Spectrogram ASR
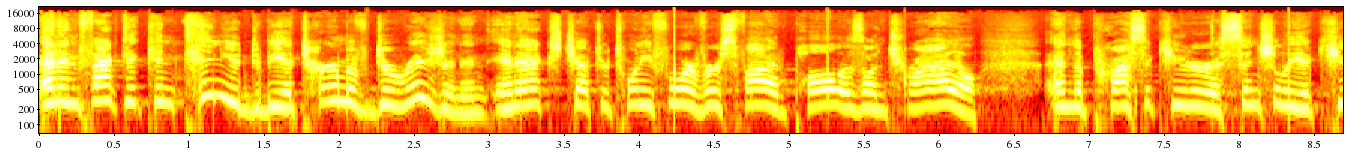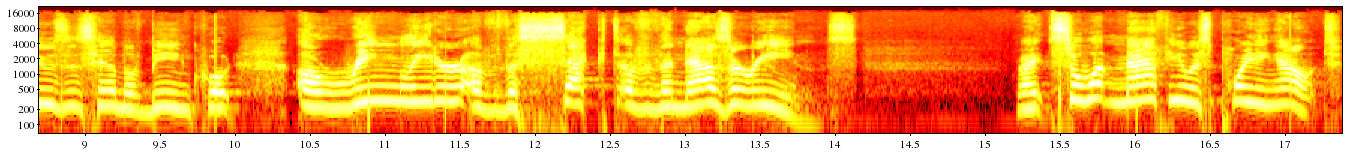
And in fact, it continued to be a term of derision. In, in Acts chapter 24, verse 5, Paul is on trial, and the prosecutor essentially accuses him of being, quote, a ringleader of the sect of the Nazarenes. Right? So, what Matthew is pointing out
